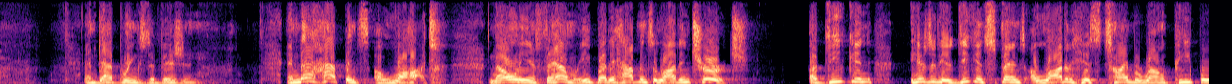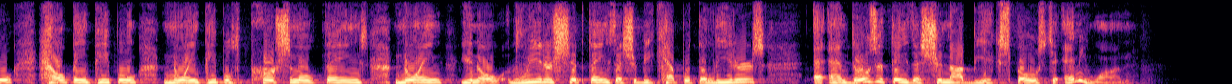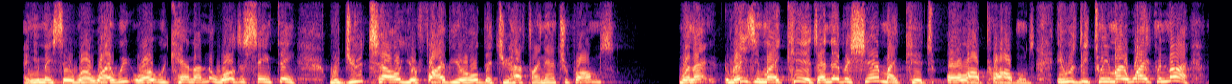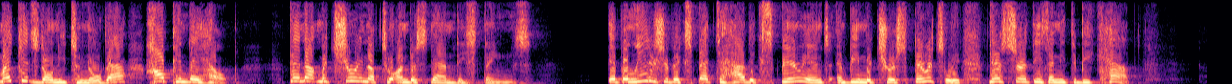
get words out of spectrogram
And that brings division. And that happens a lot, not only in family, but it happens a lot in church. A deacon, here's the deal, deacon spends a lot of his time around people, helping people, knowing people's personal things, knowing, you know, leadership things that should be kept with the leaders. And those are things that should not be exposed to anyone. And you may say, well, why we, well, we cannot know? Well, it's the same thing. Would you tell your five year old that you have financial problems? When I raising my kids, I never shared my kids all our problems. It was between my wife and I. My kids don't need to know that. How can they help? They're not mature enough to understand these things. If a leadership expect to have experience and be mature spiritually, there's certain things that need to be kept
